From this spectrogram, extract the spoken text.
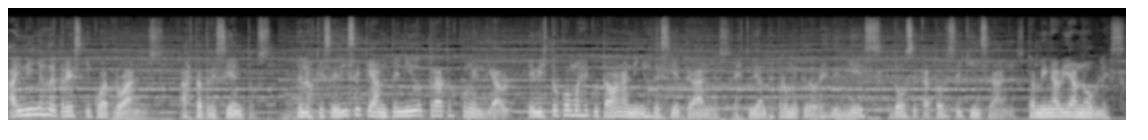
hay niños de 3 y 4 años, hasta 300, de los que se dice que han tenido tratos con el diablo. He visto cómo ejecutaban a niños de 7 años, estudiantes prometedores de 10, 12, 14 y 15 años. También había nobles.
